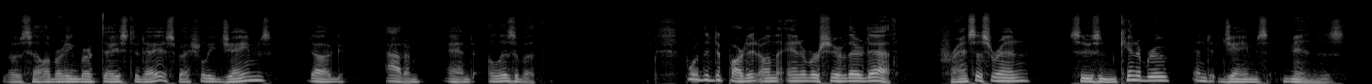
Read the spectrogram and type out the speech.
For those celebrating birthdays today, especially James, Doug, Adam, and Elizabeth for the departed on the anniversary of their death Francis Wren, Susan Kinnebrew, and James Minns.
